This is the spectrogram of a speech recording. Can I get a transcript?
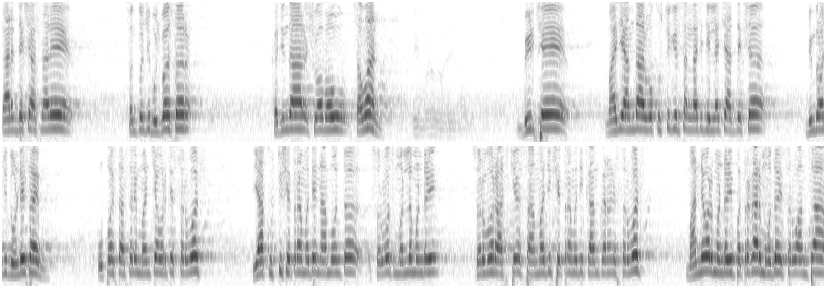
कार्याध्यक्ष असणारे संतोषजी भुजबळ सर खजिनदार शिवाभाऊ चव्हाण बीडचे माजी आमदार व कुस्तीगीर संघाचे जिल्ह्याचे अध्यक्ष भीमरावजी दोंडे साहेब उपस्थित असणारे मंचावरचे सर्वच या कुस्ती क्षेत्रामध्ये नामवंत सर्वच मल्ल मंडळी सर्व राजकीय सामाजिक क्षेत्रामध्ये काम करणारे सर्वच मान्यवर मंडळी पत्रकार महोदय सर्व आमचा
